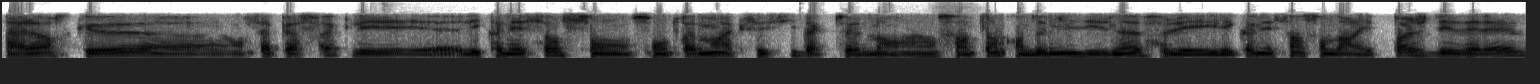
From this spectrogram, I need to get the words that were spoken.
alors que on s'aperçoit que les, les connaissances sont, sont, vraiment accessibles actuellement. Hein. On s'entend qu'en 2019, les, les connaissances sont dans les poches des élèves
